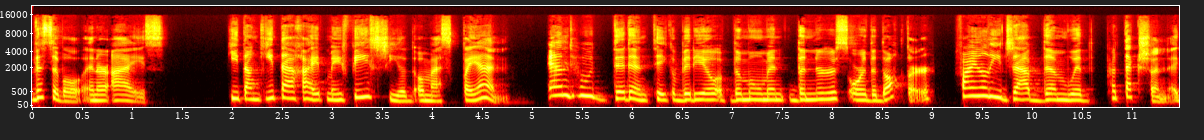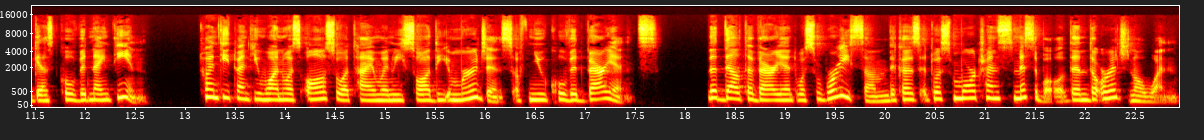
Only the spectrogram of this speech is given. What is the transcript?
visible in our eyes. Kitang-kita kahit may face shield o mask pa yan. And who didn't take a video of the moment the nurse or the doctor finally jabbed them with protection against COVID-19? 2021 was also a time when we saw the emergence of new COVID variants. The Delta variant was worrisome because it was more transmissible than the original one.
